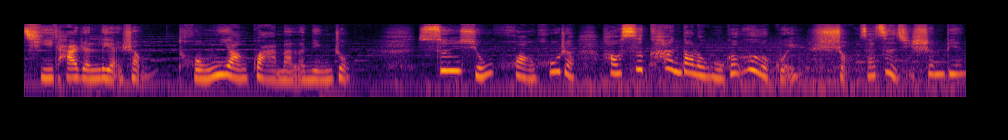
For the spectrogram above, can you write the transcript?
其他人脸上同样挂满了凝重，孙雄恍惚着，好似看到了五个恶鬼守在自己身边。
